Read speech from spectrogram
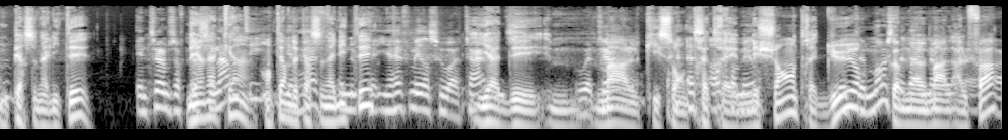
une personnalité, mais il n'y en a qu'un. En termes de personnalité, il y a des mâles qui sont très très méchants, très durs, comme un mâle alpha,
